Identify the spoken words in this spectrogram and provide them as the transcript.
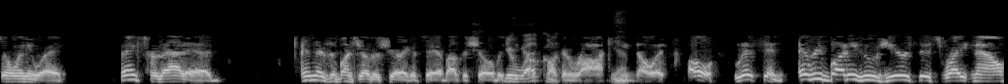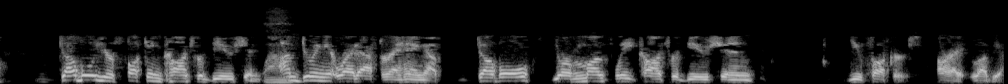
So anyway, thanks for that, Ed. And there's a bunch of other shit I could say about the show, but You're you welcome. fucking rock and yeah. you know it. Oh, listen, everybody who hears this right now, double your fucking contribution. Wow. I'm doing it right after I hang up. Double your monthly contribution, you fuckers. All right, love you.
